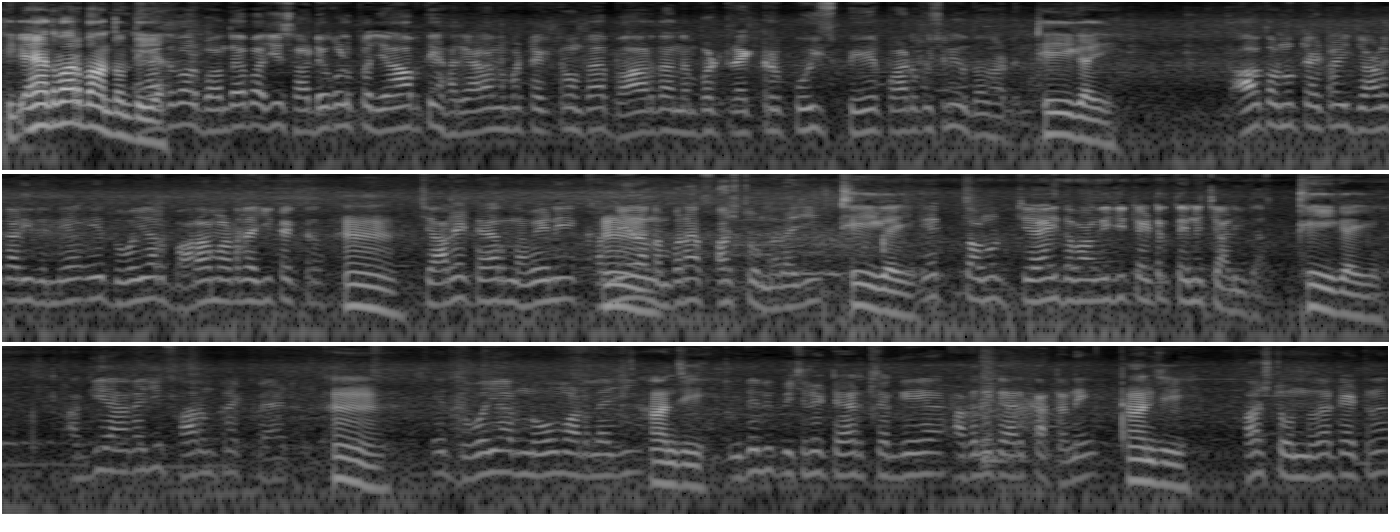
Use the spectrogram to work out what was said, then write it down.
ਠੀਕ ਹੈ, ਐਤਵਾਰ ਬੰਦ ਹੁੰਦੀ ਆ ਐਤਵਾਰ ਬੰਦ ਹੈ ਭਾਜੀ ਸਾਡੇ ਕੋਲ ਪੰਜਾਬ ਤੇ ਹਰਿਆਣਾ ਨੰਬਰ ਟਰੈਕਟਰ ਹੁੰਦਾ ਹੈ ਬਾਹਰ ਦਾ ਨੰਬਰ ਟਰੈਕਟਰ ਕੋਈ ਸਪੇਅਰ ਪਾਰਟ ਕੁਝ ਨਹੀਂ ਹੁੰਦਾ ਸਾਡੇ ਨਾਲ। ਠੀਕ ਹੈ ਜੀ। ਆਓ ਤੁਹਾਨੂੰ ਟਰੈਕਟਰ ਦੀ ਜਾਣਕਾਰੀ ਦਿੰਦੇ ਆ ਇਹ 2012 ਮਾਡਲ ਹੈ ਜੀ ਟਰੈਕਟਰ। ਹੂੰ। ਚਾਰੇ ਟਾਇਰ ਨਵੇਂ ਨੇ ਖੰਨੇ ਦਾ ਨੰਬਰ ਹੈ ਫਸਟ ਓਨਰ ਹੈ ਜੀ। ਠੀਕ ਹੈ ਜੀ। ਇਹ ਤੁਹਾਨੂੰ ਚਾਹੀ ਦਵਾਂਗੇ ਜੀ ਟਰੈਕਟਰ 340 ਦਾ। ਠੀਕ ਹੈ ਜੀ। ਅੱਗੇ ਆ ਗਿਆ ਜੀ ਫਾਰਮ ਟਰੈਕ 65 ਹੂੰ। ਇਹ 2009 ਮਾਡਲ ਹੈ ਜੀ। ਹਾਂਜੀ। ਇਹਦੇ ਵੀ ਪਿਛਲੇ ਟਾਇਰ ਚੰਗੇ ਆ ਅਗਲੇ ਟਾਇਰ ਘੱਟ ਨੇ। ਹਾਂਜੀ। ਫਸਟ ਓਨਰ ਦਾ ਟਰੈਕਟਰ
